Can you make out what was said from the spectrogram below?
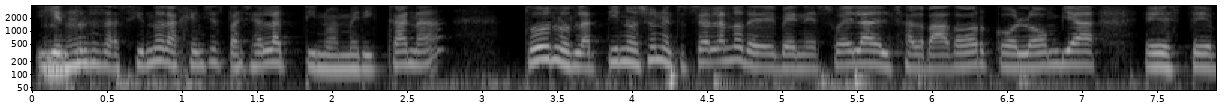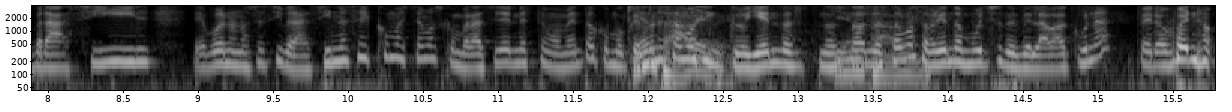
Y entonces, haciendo la Agencia Espacial Latinoamericana, todos los latinos se unen. Entonces, estoy hablando de Venezuela, El Salvador, Colombia, este, Brasil. eh, bueno, no sé si Brasil, no sé cómo estemos con Brasil en este momento. Como que ¿Quién no estamos sabe, güey? incluyendo. Nos, estamos abriendo mucho desde la vacuna. Pero bueno,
